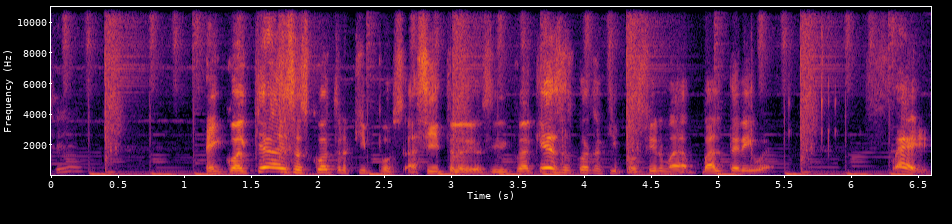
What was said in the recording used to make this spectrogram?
Sí. En cualquiera de esos cuatro equipos, así te lo digo, si cualquiera de esos cuatro equipos firma Valtteri, güey, güey,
